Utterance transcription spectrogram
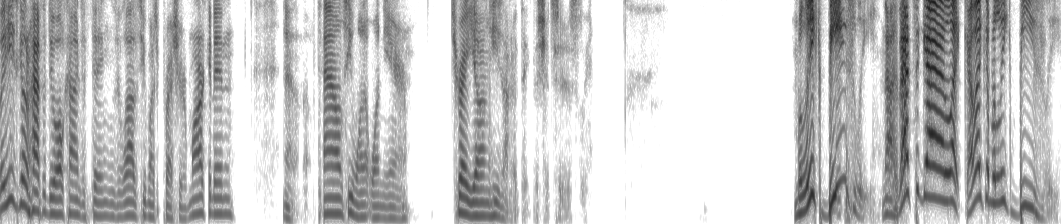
But he's going to have to do all kinds of things. A lot of too much pressure. Marketing. I don't know. Towns, he won it one year. Trae Young, he's not going to take this shit seriously. Malik Beasley. Now, that's a guy I like. I like a Malik Beasley.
